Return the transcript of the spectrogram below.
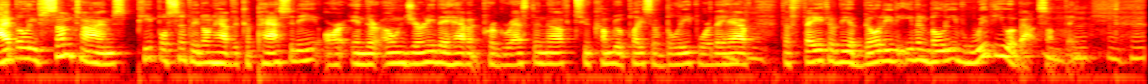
I believe sometimes people simply don't have the capacity or in their own journey they haven't progressed enough to come to a place of belief where they have mm-hmm. the faith or the ability to even believe with you about something. Mm-hmm. Mm-hmm.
